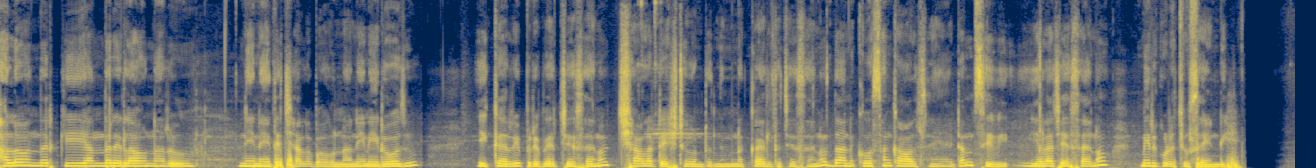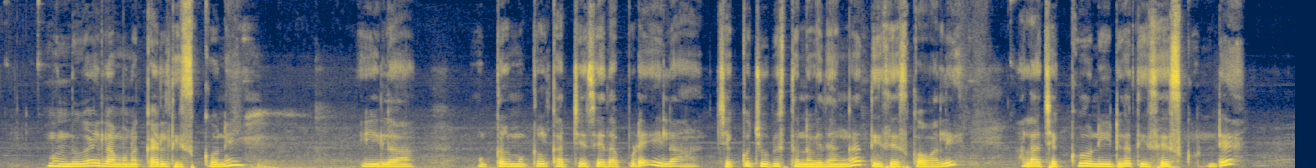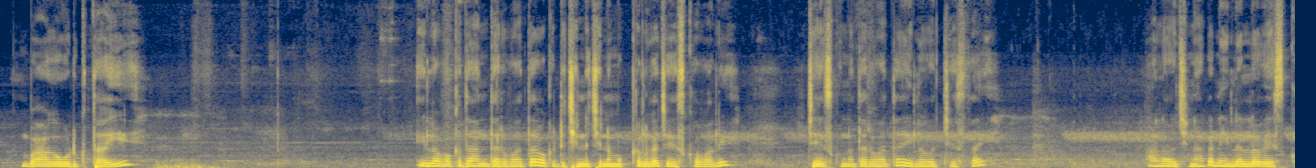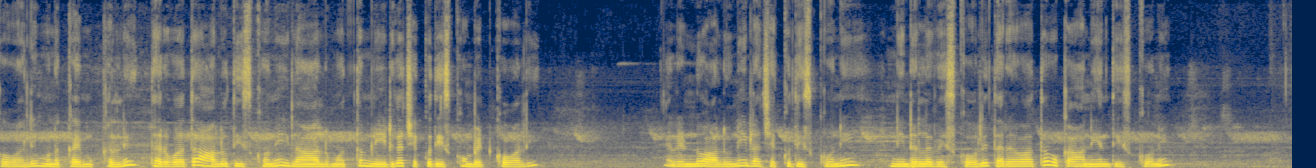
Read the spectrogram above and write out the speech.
Hello అందరికీ అందరు ఎలా ఉన్నారు? నేనైతే చాలా బాగున్నాను నేను ఈరోజు ఈ కర్రీ ప్రిపేర్ చేశాను. చాలా టేస్ట్గా ఉంటుంది. మునక్కాయలతో చేశాను. దానికోసం కావాల్సిన ఐటమ్స్ ఇవి ఎలా చేశానో మీరు కూడా చూసేయండి. ముందుగా ఇలా మునక్కాయలు తీసుకొని ఇలా ముక్కలు ముక్కలు కట్ చేసేటప్పుడే ఇలా చెక్కు చూపిస్తున్న విధంగా తీసేసుకోవాలి. అలా చెక్కు నీట్గా తీసేసుకుంటే బాగా ఉడుకుతాయి. ఇలా ఒకదాని తర్వాత ఒకటి చిన్న చిన్న ముక్కలుగా చేసుకోవాలి. చేసుకున్న తర్వాత ఇలా వచ్చేస్తాయి. అలా వచ్చినాక నీళ్ళల్లో వేసుకోవాలి మునక్కాయ ముక్కల్ని. తర్వాత ఆలు తీసుకొని ఇలా ఆలు మొత్తం నీట్గా చెక్కు తీసుకొని పెట్టుకోవాలి. రెండు ఆలుని ఇలా చెక్కు తీసుకొని నీళ్ళల్లో వేసుకోవాలి. తర్వాత ఒక ఆనియన్ తీసుకొని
